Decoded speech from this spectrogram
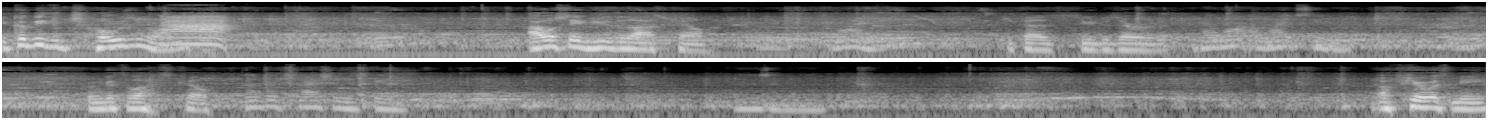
You could be the chosen one. Ah! I will save you the last kill Why? because you deserve it. I want a lightsaber. Come get the last kill. Guns are trash in this game. Where is everyone? Up here with me.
